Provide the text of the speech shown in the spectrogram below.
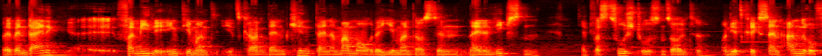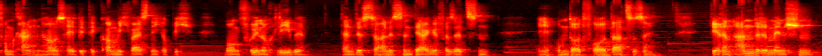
Weil wenn deine äh, Familie, irgendjemand, jetzt gerade dein Kind, deine Mama oder jemand aus den, deinen Liebsten etwas zustoßen sollte und jetzt kriegst du einen Anruf vom Krankenhaus, hey bitte komm, ich weiß nicht, ob ich morgen früh noch lebe, dann wirst du alles in Berge versetzen, äh, um dort vor Ort da zu sein während andere Menschen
